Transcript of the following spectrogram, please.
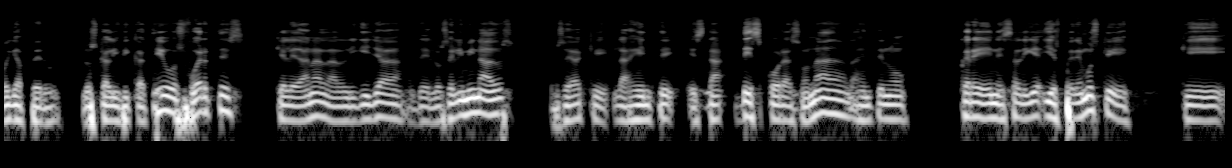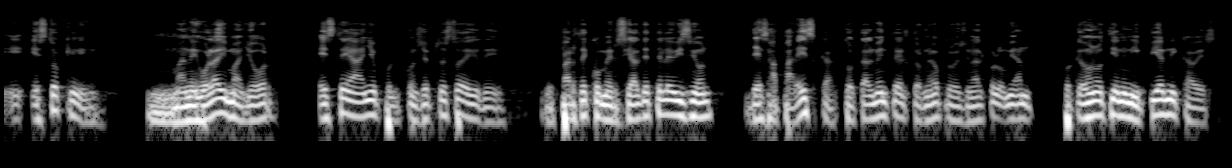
Oiga, pero los calificativos fuertes que le dan a la liguilla de los eliminados, o sea que la gente está descorazonada, la gente no cree en esta liguilla y esperemos que, que esto que manejó la DIMAYOR este año por el concepto esto de, de- de parte comercial de televisión desaparezca totalmente del torneo profesional colombiano, porque eso no tiene ni pie ni cabeza.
